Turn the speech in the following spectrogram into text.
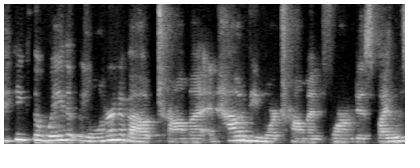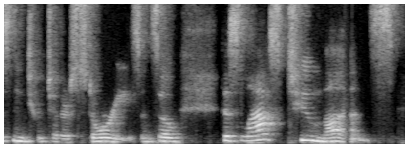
I think the way that we learn about trauma and how to be more trauma informed is by listening to each other's stories. And so, this last two months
